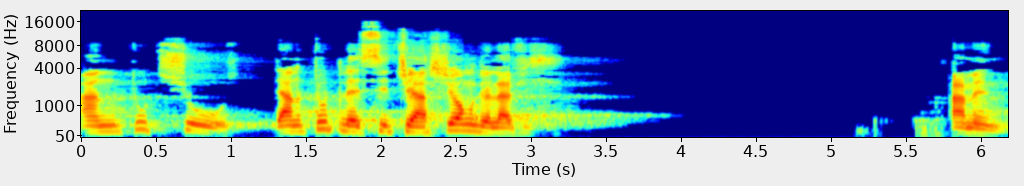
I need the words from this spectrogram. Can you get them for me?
en toutes choses, dans toutes les situations de la vie. Amen.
